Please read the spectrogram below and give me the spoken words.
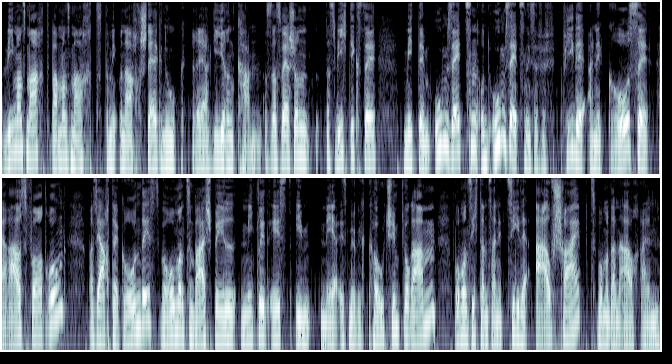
wie man es macht, wann man es macht, damit man auch schnell genug reagieren kann. Also das wäre schon das Wichtigste mit dem Umsetzen. Und Umsetzen ist ja für viele eine große Herausforderung, was ja auch der Grund ist, warum man zum Beispiel Mitglied ist im Mehr ist möglich Coaching-Programm, wo man sich dann seine Ziele aufschreibt, wo man dann auch einen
